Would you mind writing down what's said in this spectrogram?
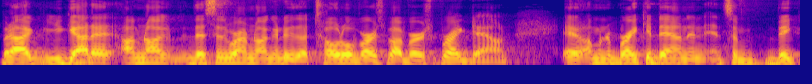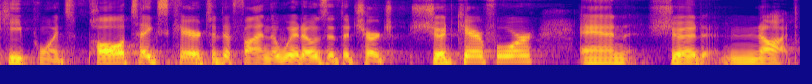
But I, you got to, I'm not, this is where I'm not going to do the total verse by verse breakdown. Eh, I'm going to break it down in, in, some big key points. Paul takes care to define the widows that the church should care for and should not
